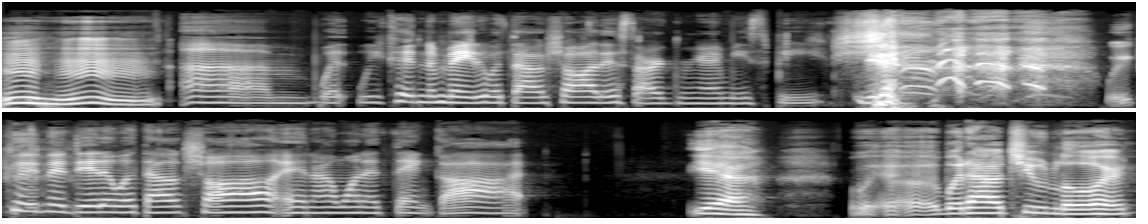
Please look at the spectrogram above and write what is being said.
Mm-hmm. Um, what we couldn't have made it without y'all. This our Grammy speech. Yeah. we couldn't have did it without y'all, and I want to thank God yeah. Uh, Without you, Lord,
